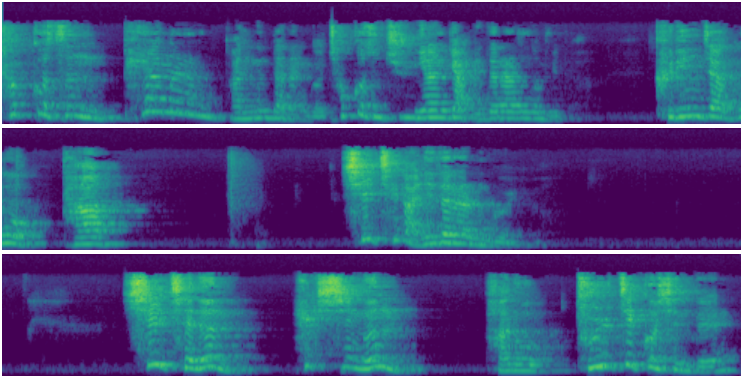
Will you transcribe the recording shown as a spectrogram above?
첫 것은 폐함을 받는다는 거. 첫 것은 중요한 게 아니다라는 겁니다. 그림자고 다 실체가 아니다라는 거예요. 실체는 핵심은 바로 둘째 것인데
